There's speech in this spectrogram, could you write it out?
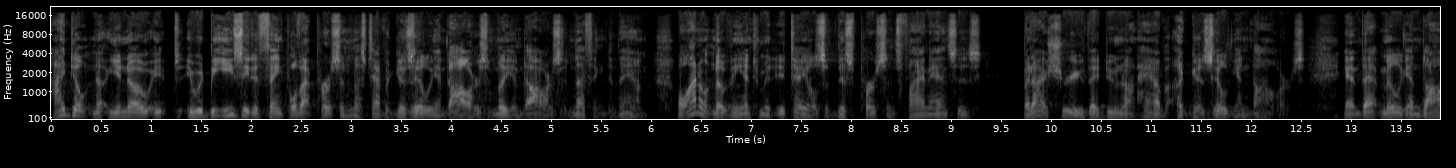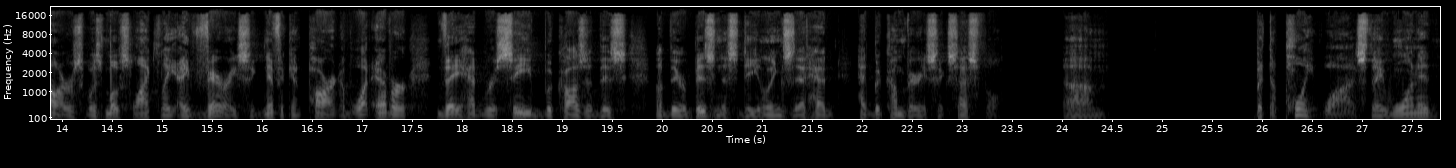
I don't know, you know, it, it would be easy to think, well, that person must have a gazillion dollars, a million dollars is nothing to them. Well, I don't know the intimate details of this person's finances. But I assure you, they do not have a gazillion dollars. And that million dollars was most likely a very significant part of whatever they had received because of this, of their business dealings that had, had become very successful. Um, but the point was they wanted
